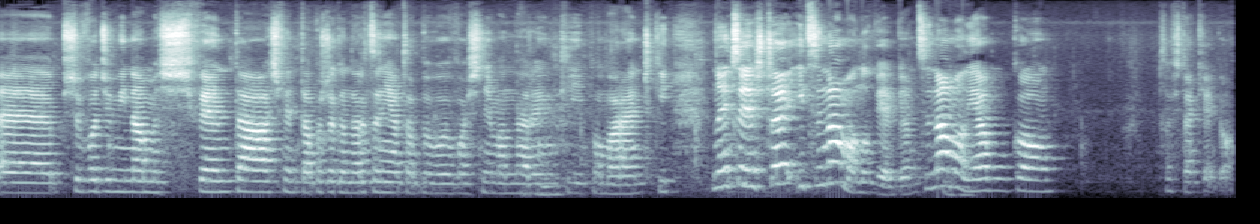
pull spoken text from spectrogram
e, przywodzi mi na myśl święta. Święta Bożego Narodzenia to były właśnie mandarynki, pomarańczki. No i co jeszcze? I cynamon uwielbiam. Cynamon, jabłko, coś takiego.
